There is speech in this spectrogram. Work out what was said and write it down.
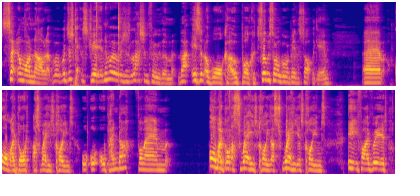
Second one now, like, we're just getting straight into it. We're just lashing through them. That isn't a walkout, but could still be someone going to be in the start of the game. Um, oh my god, I swear he's coins. O o Openda from um. Oh my god, I swear he's coins. I swear he has coins. 85 rated.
